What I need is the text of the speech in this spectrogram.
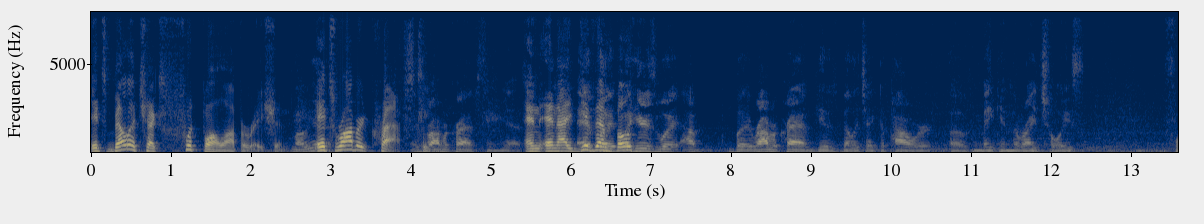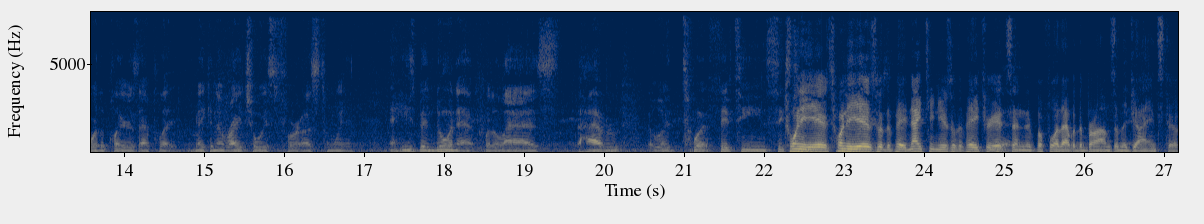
It's Belichick's football operation. Oh, yeah. It's Robert Kraft's It's team. Robert Kraft's team, yes. And and I give And- them but, both. But here's what I, but Robert Kraft gives Belichick the power of making the right choice for the players that play, making the right choice for us to win, and he's been doing that for the last however what, tw- 15, 16, 20 years, 20 years with the Pa- 19 years with the Patriots, Yeah. and before that with the Browns and the Giants too.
